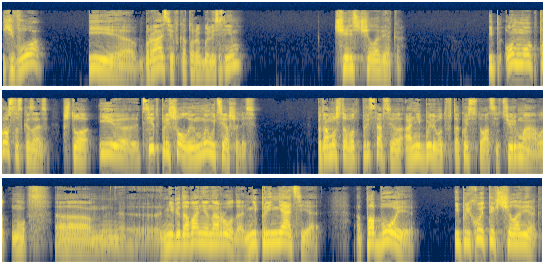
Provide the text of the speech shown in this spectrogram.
его и братьев, которые были с ним, через человека. И он мог просто сказать, что и э, Тит пришел, и мы утешились. Потому что вот представьте, они были вот в такой ситуации, тюрьма, вот, ну, э, негодование народа, непринятие, побои. И приходит их человек.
